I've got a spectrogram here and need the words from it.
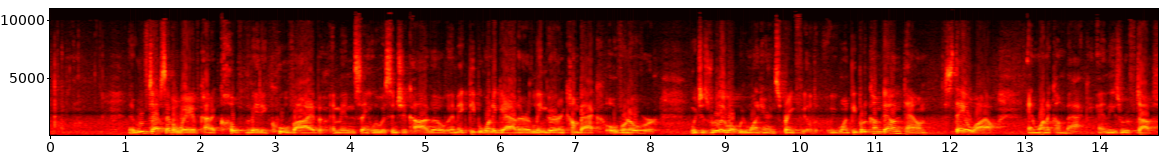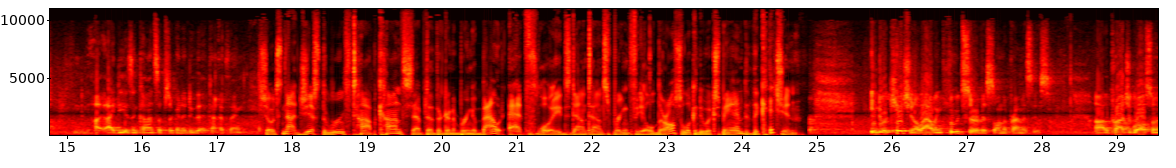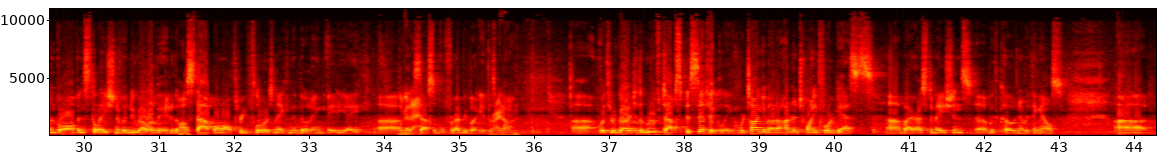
the rooftops have a way of kind of cultivating a cool vibe. I mean, in St. Louis and Chicago, they make people want to gather, linger, and come back over and over, which is really what we want here in Springfield. We want people to come downtown, stay a while, and want to come back. And these rooftop ideas and concepts are going to do that kind of thing. So it's not just the rooftop concept that they're going to bring about at Floyd's downtown Springfield. They're also looking to expand the kitchen into a kitchen, allowing food service on the premises. Uh, the project will also involve installation of a new elevator that Oh. will stop on all three floors, making the building ADA uh, at that. accessible for everybody at this right point. on. Uh, With regard to the rooftop specifically, we're talking about 124 guests uh, by our estimations uh, with code and everything else. Uh,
